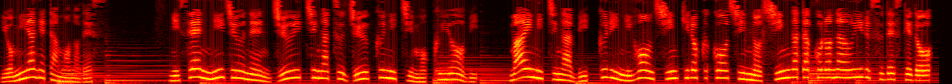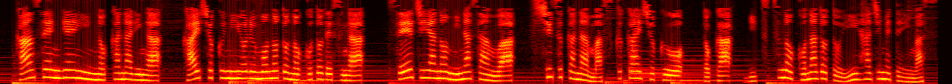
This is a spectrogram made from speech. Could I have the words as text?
読み上げたものです。2020年11月19日木曜日。毎日がびっくり日本新記録更新の新型コロナウイルスですけど、感染原因のかなりが会食によるものとのことですが、政治家の皆さんは、静かなマスク会食を、とか、5つの子などと言い始めています。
